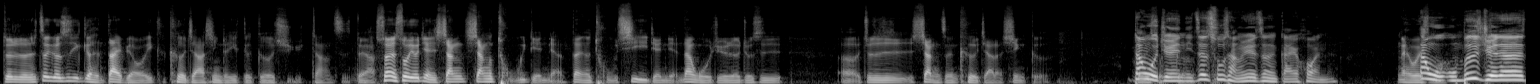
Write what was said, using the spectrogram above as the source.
对对对，这个是一个很代表一个客家性的一个歌曲，这样子，对啊。虽然说有点乡乡土一点点，但有土气一点点，但我觉得就是呃，就是象征客家的性格。但我觉得你这出场乐真的该换了。哎，为但我我不是觉得，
